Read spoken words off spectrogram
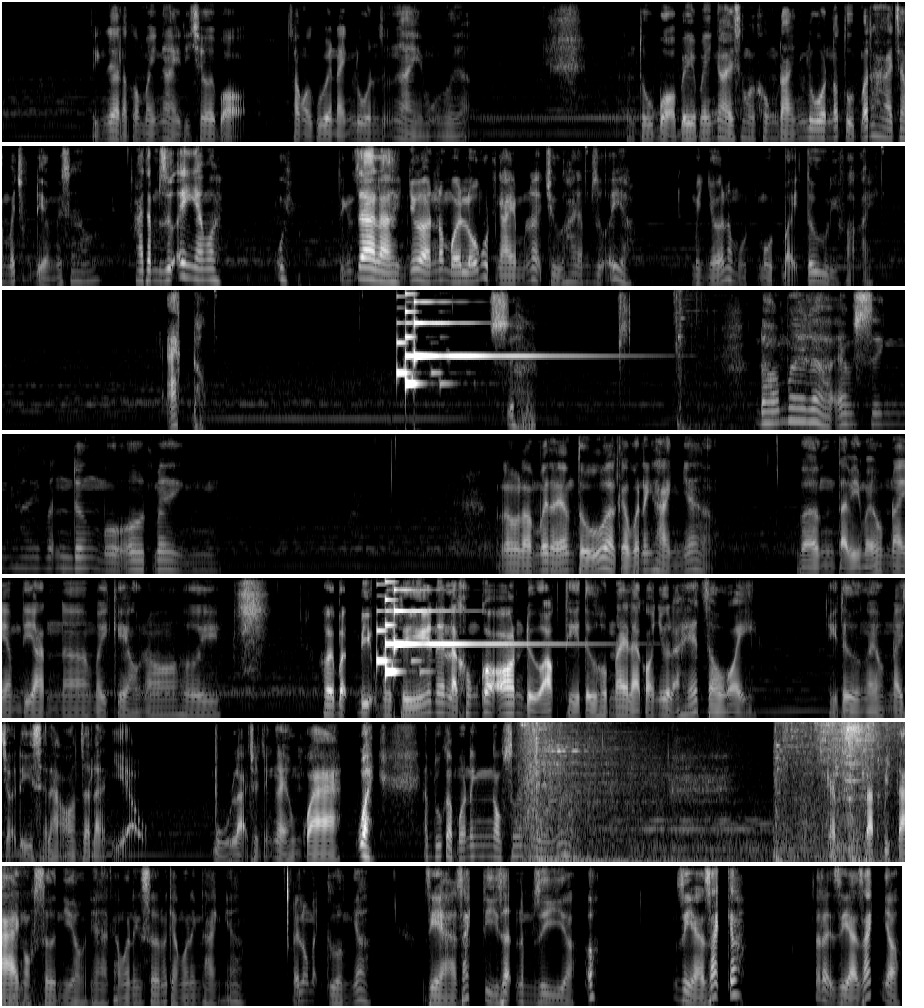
Tính ra là có mấy ngày đi chơi bọ, xong rồi quên đánh luôn giữa ngày mọi người ạ. Anh tú bỏ bê mấy ngày xong rồi không đánh luôn, nó tụt mất hai trăm mấy chục điểm hay sao? Hai trăm rưỡi anh em ơi. Ui, tính ra là hình như là nó mới lố một ngày mà nó lại trừ hai trăm rưỡi à? Mình nhớ là một một bảy tư thì phải. Ác độc đó mới là em xinh hay vẫn đứng một mình? Lâu lắm mới thấy em tú và cảm ơn anh hành nhá. Vâng tại vì mấy hôm nay em đi ăn à, mấy kèo nó hơi hơi bận bịu một tí nên là không có on được. Thì từ hôm nay là coi như là hết rồi. Thì từ ngày hôm nay trở đi sẽ là on rất là nhiều. Bù lại cho những ngày hôm qua. Uầy, em tú cảm ơn anh ngọc sơn nhiều nhá em sapita anh ngọc sơn nhiều nha. Cảm ơn anh sơn và cảm ơn anh thành nhá hello mạnh cường nhá. Rẻ rách thì giận làm gì à? Ơ, rẻ rách á? Sao lại rẻ rách nhở?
